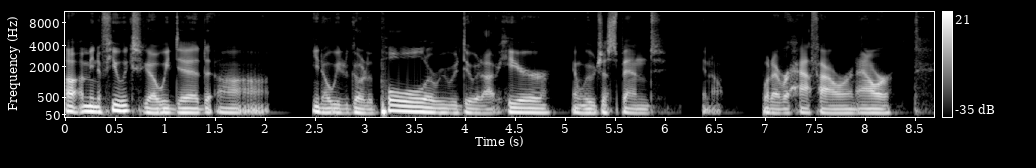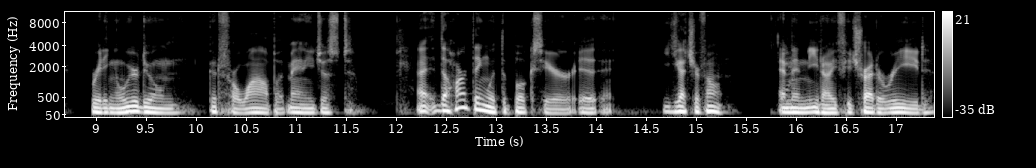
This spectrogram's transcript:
uh, I mean, a few weeks ago we did. Uh, you know, we would go to the pool or we would do it out here, and we would just spend, you know, whatever half hour, an hour reading, and we were doing good for a while. But man, you just uh, the hard thing with the books here, i you got your phone, and Yeah. then you know if you try to read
